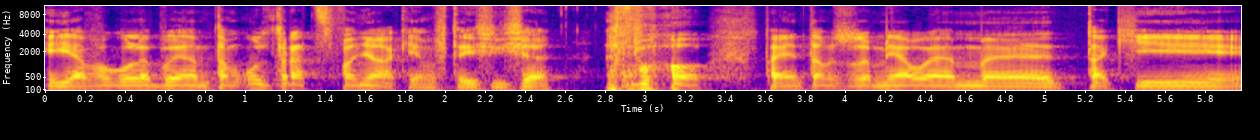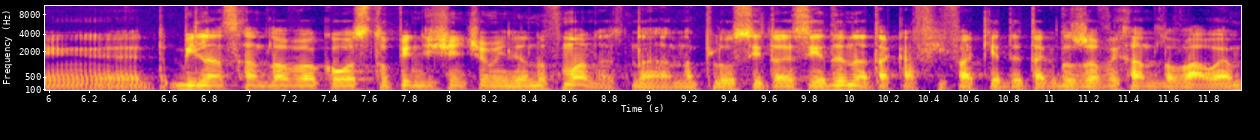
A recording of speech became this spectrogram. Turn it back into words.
i ja w ogóle byłem tam ultra cwaniakiem w tej FIFA, bo pamiętam, że miałem e, taki e, bilans handlowy około 150 milionów monet na, na plus i to jest jedyna taka FIFA, kiedy tak dużo wyhandlowałem,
